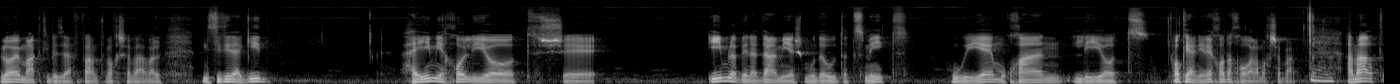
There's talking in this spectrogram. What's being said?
לא העמקתי בזה אף פעם, את המחשבה, אבל ניסיתי להגיד, האם יכול להיות שאם לבן אדם יש מודעות עצמית, הוא יהיה מוכן להיות... אוקיי, אני אלך עוד אחורה למחשבה. יאללה. אמרת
